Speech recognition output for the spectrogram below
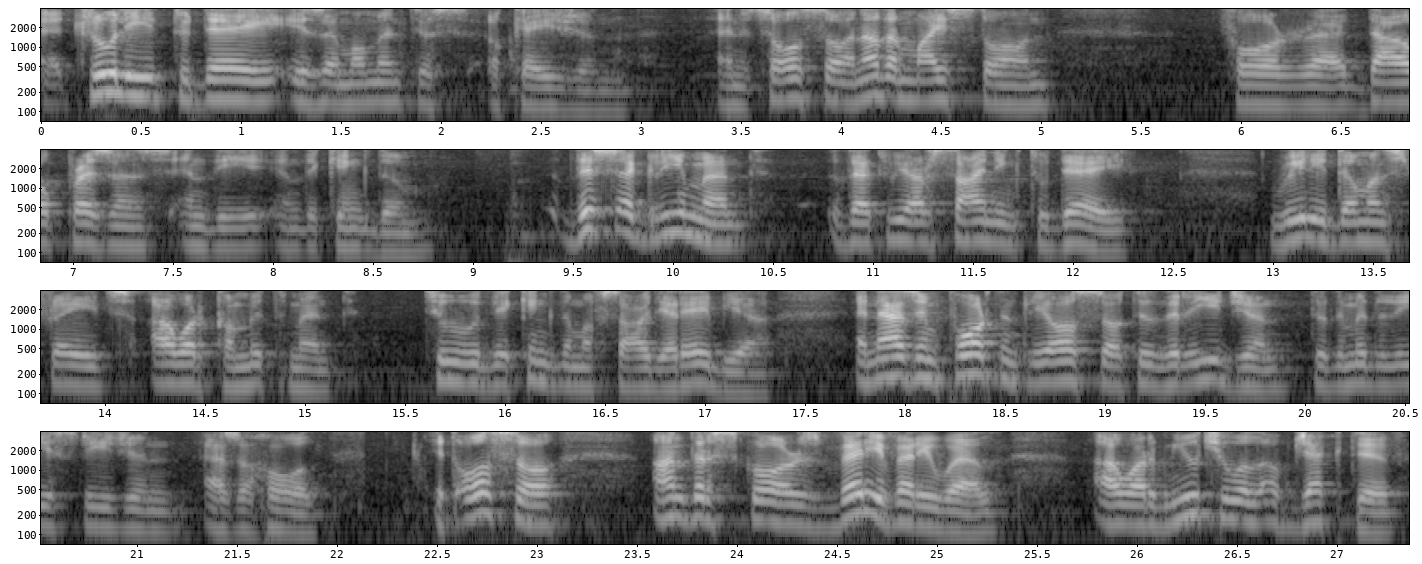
Uh, truly, today is a momentous occasion, and it's also another milestone for uh, Dow presence in the, in the kingdom. This agreement that we are signing today really demonstrates our commitment to the Kingdom of Saudi Arabia, and as importantly also to the region, to the Middle East region as a whole. It also underscores very, very well our mutual objective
